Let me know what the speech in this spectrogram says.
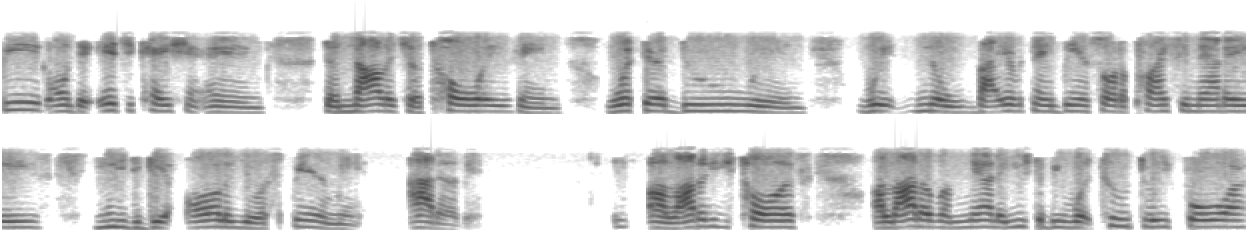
big on the education and the knowledge of toys and what they're doing. With you know, by everything being sort of pricey nowadays, you need to get all of your experiment out of it. A lot of these toys, a lot of them now they used to be what two, three, four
